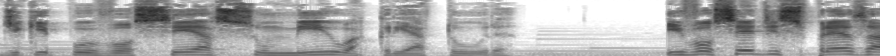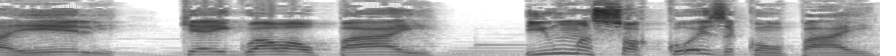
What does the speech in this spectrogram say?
de que por você assumiu a criatura. E você despreza Ele, que é igual ao Pai, e uma só coisa com o Pai.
